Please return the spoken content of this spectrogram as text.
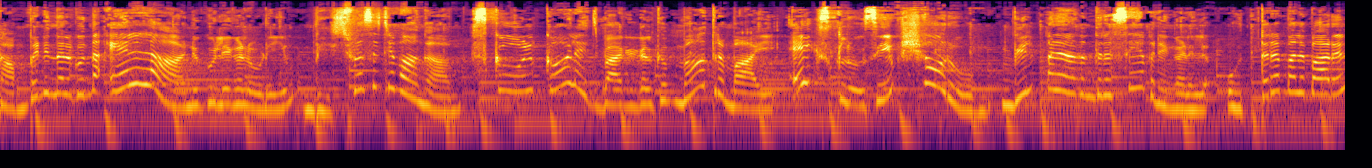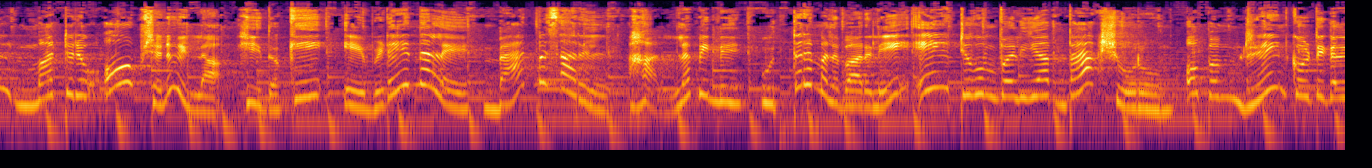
കമ്പനി നൽകുന്ന എല്ലാ ആനുകൂല്യങ്ങളോടെയും വിശ്വസിച്ച് വാങ്ങാം. സ്കൂൾ കോളേജ് ബാഗുകൾക്ക് മാത്രമായി എക്സ്ക്ലൂസീവ് ഷോറൂം. വിൽപ്പനാനന്തര സേവനങ്ങളിൽ ഉത്തര മലബാറിൽ മറ്റൊരു ഓപ്ഷനും ഇല്ല ഇതൊക്കെ എവിടെയെന്നല്ലേ? ബാഗ് ബസാറിൽ. അല്ല പിന്നെ ഉത്തര മലബാറിലെ ഏറ്റവും വലിയ ബാഗ് ഷോറൂം. ഒപ്പം റെയിൻകോട്ടുകൾ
